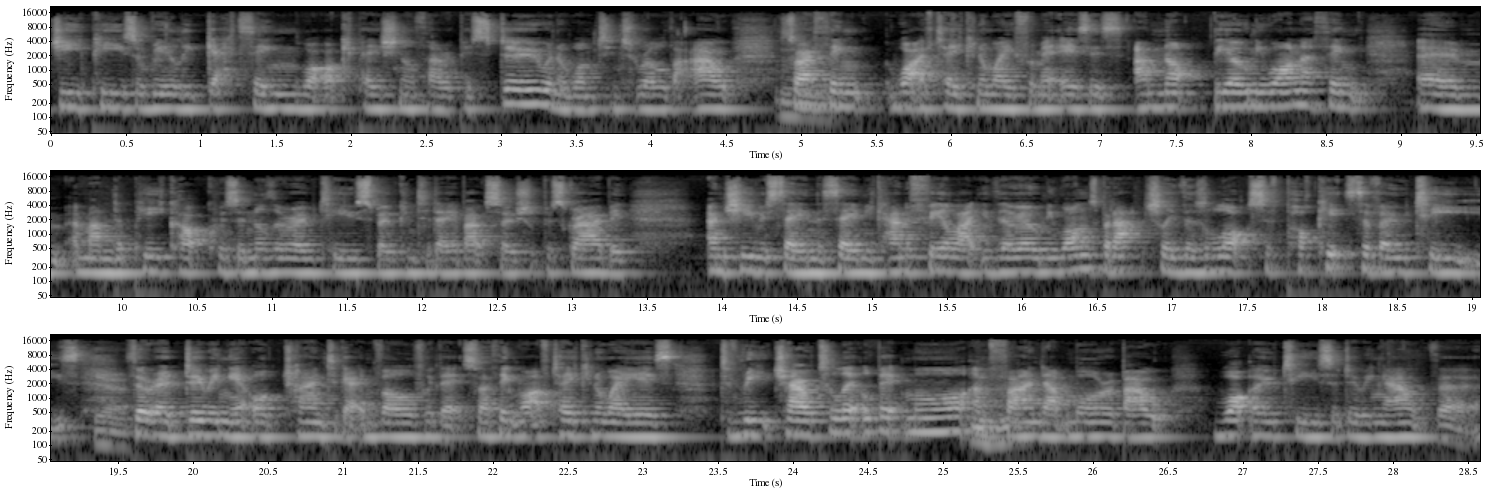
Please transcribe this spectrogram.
GPs are really getting what occupational therapists do and are wanting to roll that out. Mm. So I mm. think what I've taken away from it is is I'm not the only one. I think um, Amanda Peacock was another OT who's spoken today about social prescribing and she was saying the same. You kind of feel like you're the only ones, but actually, there's lots of pockets of OTs yeah. that are doing it or trying to get involved with it. So I think what I've taken away is to reach out a little bit more and mm-hmm. find out more about what OTs are doing out there.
